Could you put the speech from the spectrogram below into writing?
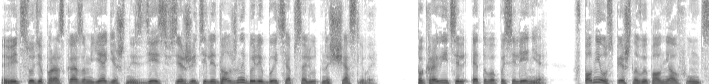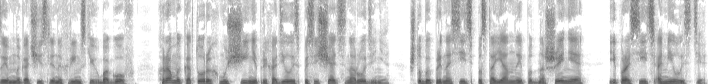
Ведь, судя по рассказам Ягишны, здесь все жители должны были быть абсолютно счастливы. Покровитель этого поселения вполне успешно выполнял функции многочисленных римских богов, храмы которых мужчине приходилось посещать на родине, чтобы приносить постоянные подношения и просить о милости,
